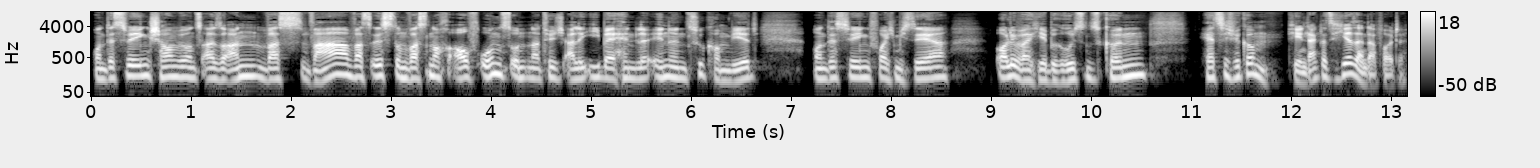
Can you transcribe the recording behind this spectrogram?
Und deswegen schauen wir uns also an, was war, was ist und was noch auf uns und natürlich alle eBay-HändlerInnen zukommen wird. Und deswegen freue ich mich sehr, Oliver hier begrüßen zu können. Herzlich willkommen. Vielen Dank, dass ich hier sein darf heute.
